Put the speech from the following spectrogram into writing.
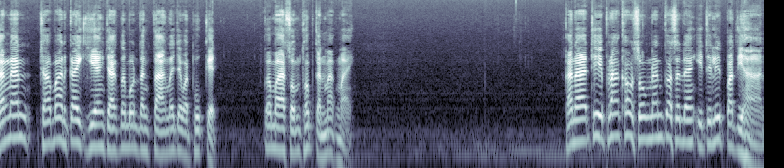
ดังนั้นชาวบ้านใกล้เคียงจากตำบลต่าง ๆ ในจังหวัดภูเก็ต ก็มาสมทบกันมากมาย ขณะที่พระเข้าทรงนั้นก็แสดงอิทธิฤทธิปฏิหาร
